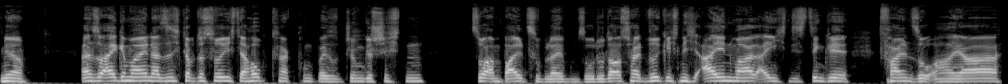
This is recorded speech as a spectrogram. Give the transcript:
Ja, also allgemein, also ich glaube, das ist wirklich der Hauptknackpunkt bei so Gym-Geschichten, so am Ball zu bleiben. So, du darfst halt wirklich nicht einmal eigentlich in dieses Ding fallen, so, ah oh, ja,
